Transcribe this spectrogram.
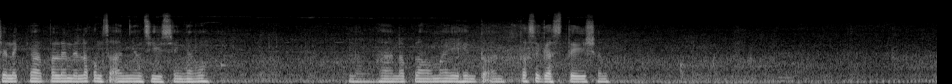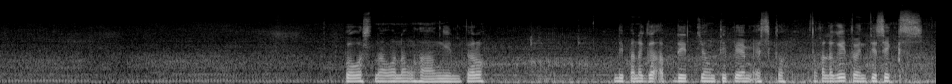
Chinek nga pala nila kung saan yung sisingaw. Lang, hanap lang ang mahihintuan. Ito sa gas station. Bawas na ako ng hangin pero hindi pa nag-update yung TPMS ko. Nakalagay 26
